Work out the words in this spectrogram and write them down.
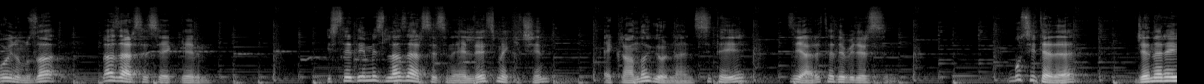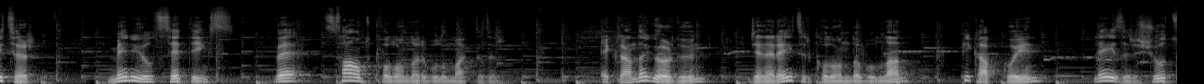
oyunumuza lazer sesi ekleyelim. İstediğimiz lazer sesini elde etmek için ekranda görünen siteyi ziyaret edebilirsin. Bu sitede Generator, Manual Settings ve Sound kolonları bulunmaktadır. Ekranda gördüğün Generator kolonunda bulunan Pickup Coin, Laser Shoot,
